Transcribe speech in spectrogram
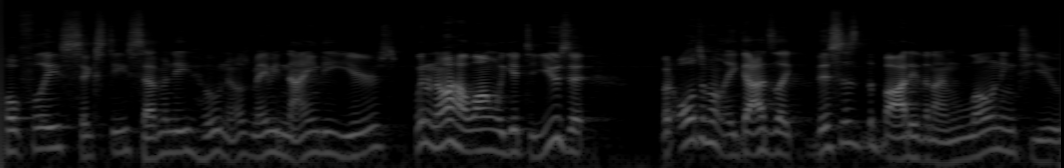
hopefully 60, 70, who knows, maybe 90 years. We don't know how long we get to use it. But ultimately, God's like, this is the body that I'm loaning to you,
